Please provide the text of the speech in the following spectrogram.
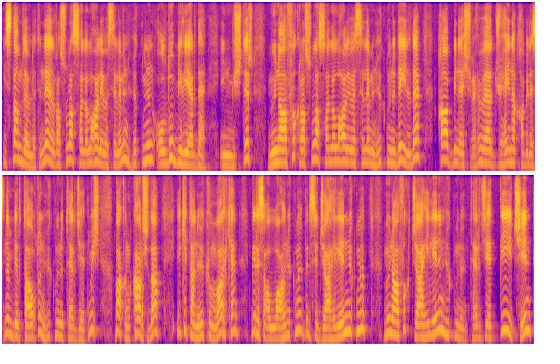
İslam devletinde yani Resulullah sallallahu aleyhi ve sellemin hükmünün olduğu bir yerde inmiştir. Münafık Resulullah sallallahu aleyhi ve sellemin hükmünü değil de Kab bin Eşref'e veya Cüheyne kabilesinden bir tağutun hükmünü tercih etmiş. Bakın karşıda iki tane hüküm varken birisi Allah'ın hükmü, birisi cahiliyenin hükmü. Münafık cahiliyenin hükmünü tercih ettiği için,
